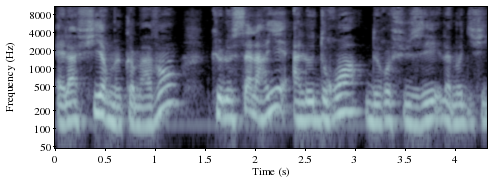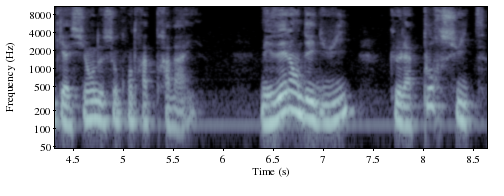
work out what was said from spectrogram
Elle affirme comme avant que le salarié a le droit de refuser la modification de son contrat de travail. Mais elle en déduit que la poursuite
